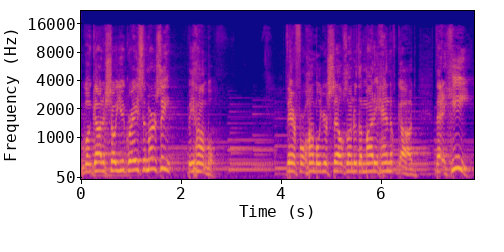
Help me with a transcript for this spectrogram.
You want God to show you grace and mercy? Be humble. Therefore, humble yourselves under the mighty hand of God, that He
